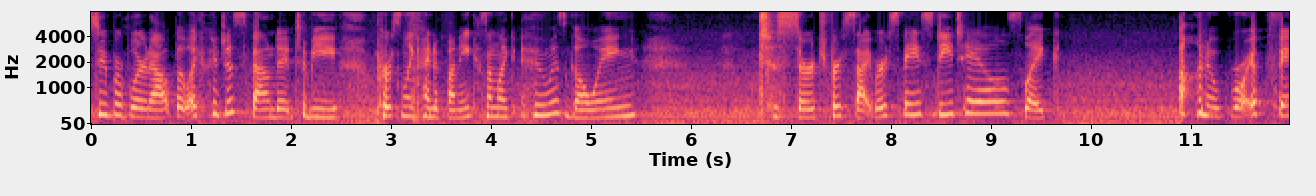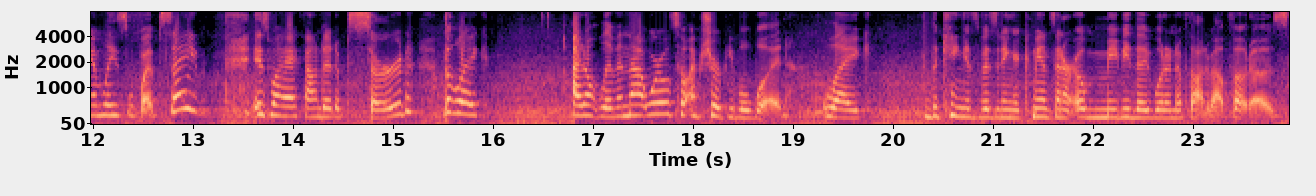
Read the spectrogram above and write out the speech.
super blurred out, but like I just found it to be personally kind of funny because I'm like, who is going to search for cyberspace details like on a royal family's website? Is why I found it absurd. But like, I don't live in that world, so I'm sure people would. Like, the king is visiting a command center. Oh, maybe they wouldn't have thought about photos.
